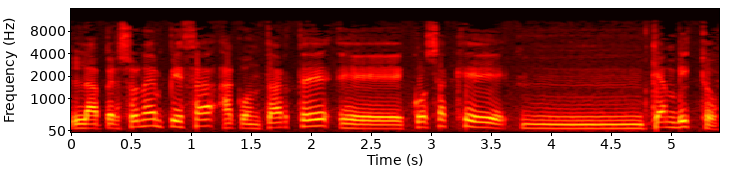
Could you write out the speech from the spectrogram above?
la persona empieza a contarte eh, cosas que, mmm, que han visto,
